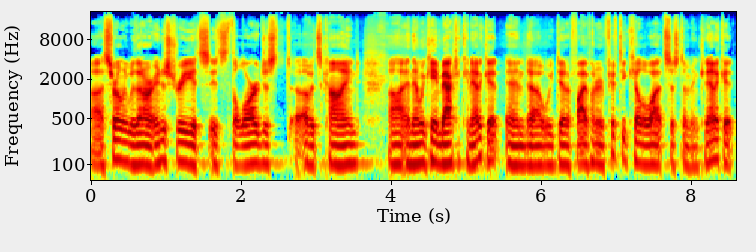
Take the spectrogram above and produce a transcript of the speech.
Uh, certainly within our industry, it's it's the largest of its kind. Uh, and then we came back to Connecticut and uh, we did a 550 kilowatt system in Connecticut,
